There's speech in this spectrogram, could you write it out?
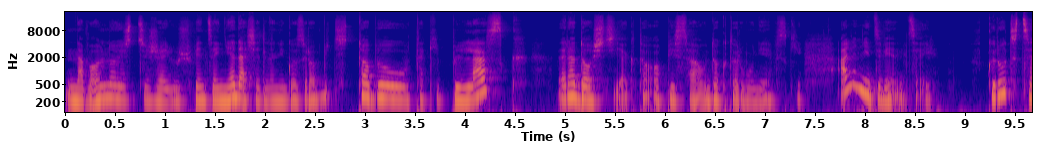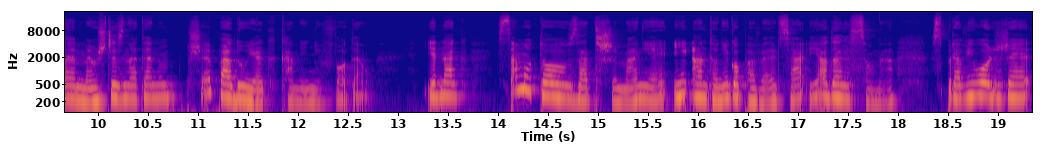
na wolność, że już więcej nie da się dla niego zrobić, to był taki blask radości, jak to opisał dr Łuniewski, ale nic więcej. Wkrótce mężczyzna ten przepadł jak kamień w wodę. Jednak Samo to zatrzymanie i Antoniego Pawelca i Adelsona sprawiło, że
